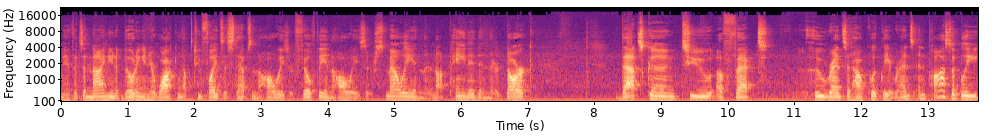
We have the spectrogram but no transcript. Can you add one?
I mean, if it's a nine unit building and you're walking up two flights of steps and the hallways are filthy and the hallways are smelly and they're not painted and they're dark, that's going to affect who rents it, how quickly it rents, and possibly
